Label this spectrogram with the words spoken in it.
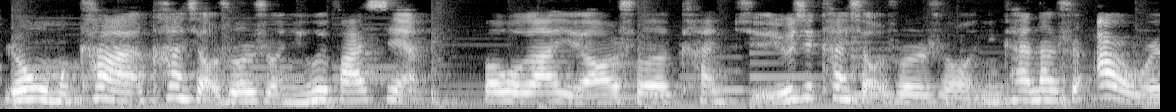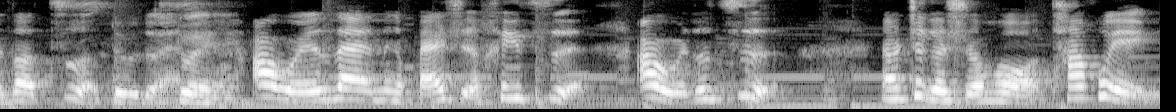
然后我们看看小说的时候，你会发现，包括刚刚也要说的看剧，尤其看小说的时候，你看它是二维的字，对不对？。对，二维在那个白纸黑字，二维的字，然后这个时候它会，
